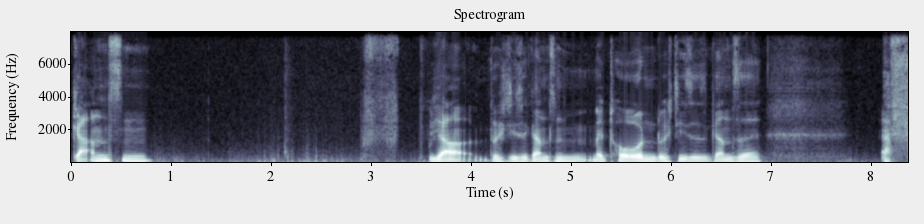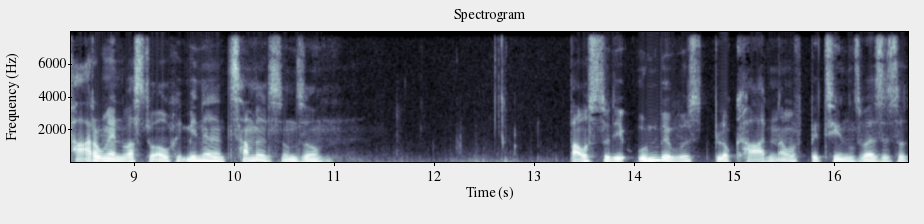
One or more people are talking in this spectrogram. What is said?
ganzen ja, durch diese ganzen Methoden, durch diese ganze Erfahrungen, was du auch im Internet sammelst und so, baust du dir unbewusst Blockaden auf, beziehungsweise so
